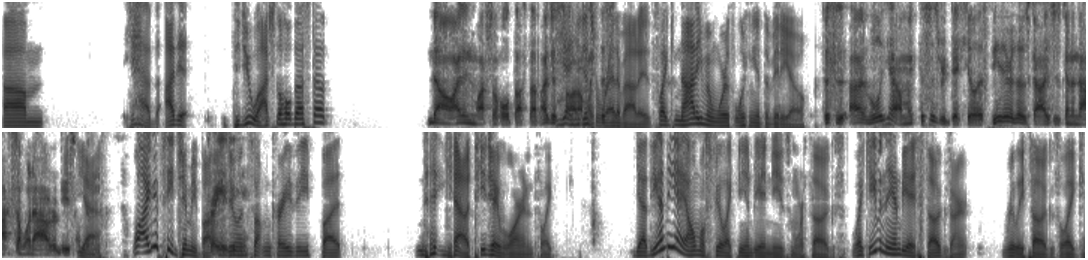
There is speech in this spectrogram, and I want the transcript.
um, yeah, I did. Did you watch the whole dust up? No, I didn't watch the whole dust up. I just yeah, saw you it. just like, read this, about it. It's like not even worth looking at the video. This is uh, well, yeah. I'm like, this is ridiculous. Neither of those guys is going to knock someone out or do something. Yeah. Well, I could see Jimmy Butler Crazy. doing something crazy, but yeah, TJ Warren, it's like, yeah, the NBA I almost feel like the NBA needs more thugs. Like even the NBA's thugs aren't really thugs. Like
